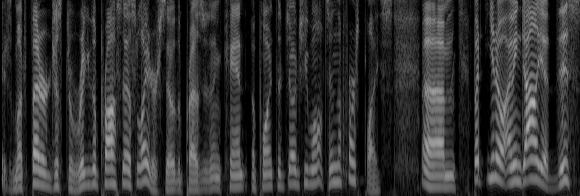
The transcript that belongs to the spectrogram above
It's much better just to rig the process later so the president can't appoint the judge he wants in the first place. Um, but, you know, I mean, Dahlia, this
